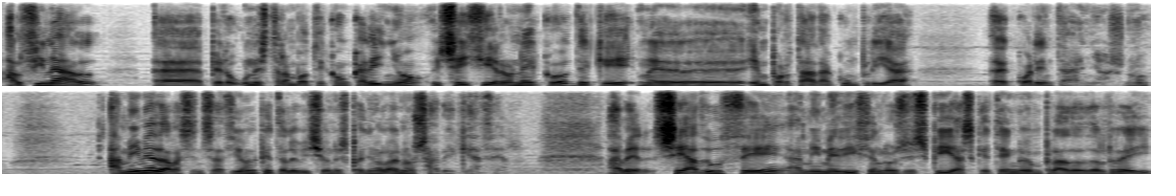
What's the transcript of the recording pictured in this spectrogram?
Al final, eh, pero un estrambote con cariño, se hicieron eco de que eh, en portada cumplía 40 años, ¿no? A mí me da la sensación que Televisión Española no sabe qué hacer. A ver, se aduce, a mí me dicen los espías que tengo en Prado del Rey,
